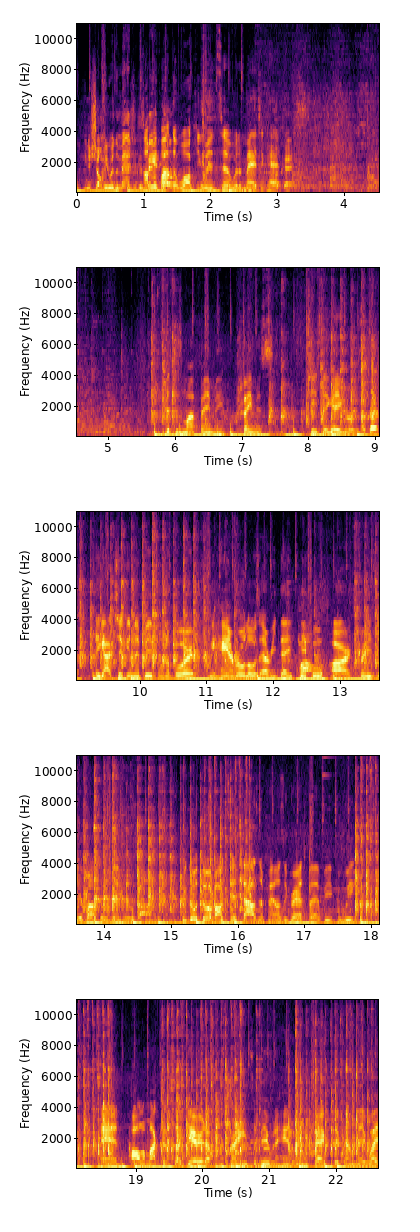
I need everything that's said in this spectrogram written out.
You gonna show me where the magic is I'm made, about though? to walk you into where the magic happens. Okay. This is my famous, famous cheesesteak egg rolls. Okay. They got chicken and beef on the board. We hand roll those every day. People are crazy about those egg rolls. We go through about 10,000 pounds of grass-fed beef a week. And all of my cooks are geared up and trained to be able to handle any traffic that come their way.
